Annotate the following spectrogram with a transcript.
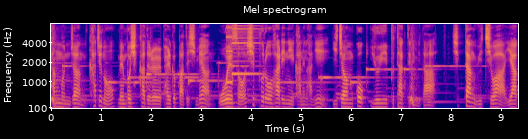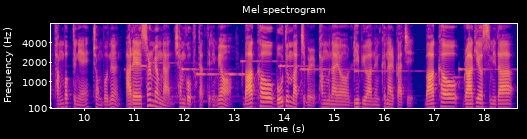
방문 전 카지노 멤버십 카드를 발급받으시면 5에서 10% 할인이 가능하니 이 점 꼭 유의 부탁드립니다. 식당 위치와 예약 방법 등의 정보는 아래 설명란 참고 부탁드리며 마카오 모든 맛집을 방문하여 리뷰하는 그날까지 마카오 락이었습니다.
